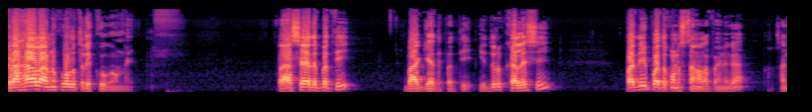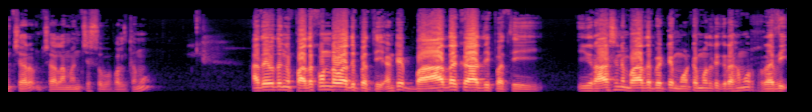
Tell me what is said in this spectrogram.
గ్రహాల అనుకూలతలు ఎక్కువగా ఉన్నాయి. రాశ్యాధిపతి భాగ్యాధిపతి ఇద్దరు కలిసి పది పదకొండు స్థానాల పైనగా సంచారం చాలా మంచి శుభ ఫలితము. అదేవిధంగా పదకొండవ అధిపతి అంటే బాధకాధిపతి ఈ రాశిని బాధ పెట్టే మొట్టమొదటి గ్రహము రవి.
